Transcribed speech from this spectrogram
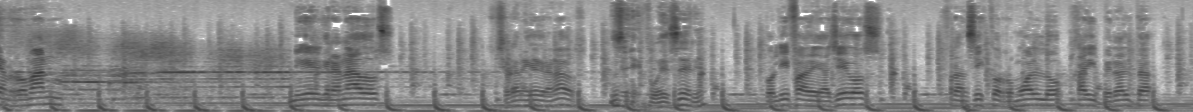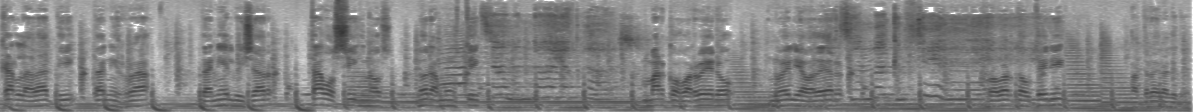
Cristian Román. Miguel Granados. ¿Será Miguel Granados? Sí, puede ser, ¿eh? Colifa de Gallegos, Francisco Romualdo, Javi Peralta, Carla Dati, Dani Ra, Daniel Villar, Tavo Signos, Nora Mustic, Marcos Barbero, Noelia Bader, Roberto Auteri, atrás de la letra.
